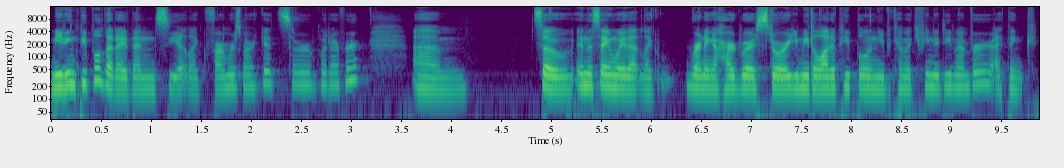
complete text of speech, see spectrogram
meeting people that I then see at like farmers markets or whatever. Um, so in the same way that like running a hardware store, you meet a lot of people and you become a community member. I think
